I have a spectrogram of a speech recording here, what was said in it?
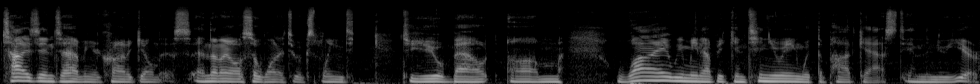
ties into having a chronic illness. And then I also wanted to explain to you about um, why we may not be continuing with the podcast in the new year.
